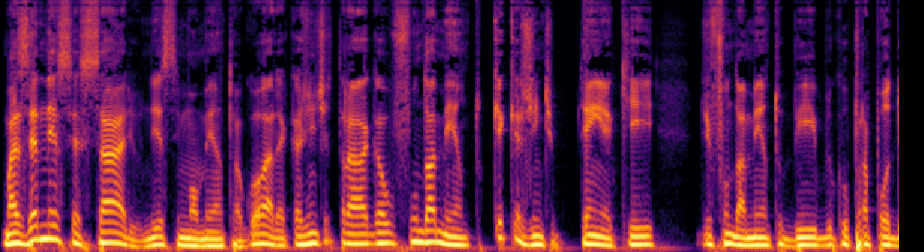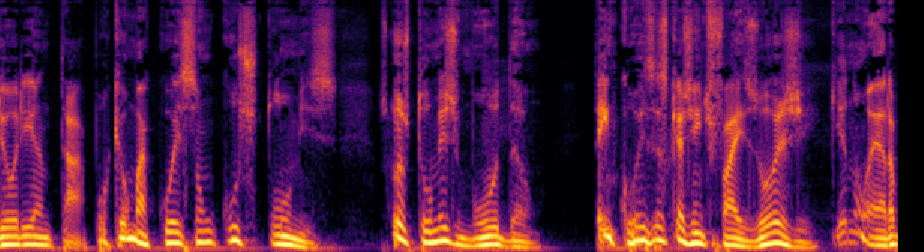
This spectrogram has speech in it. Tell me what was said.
Mas é necessário, nesse momento agora, que a gente traga o fundamento. O que que a gente tem aqui de fundamento bíblico para poder orientar? Porque uma coisa são costumes. Os costumes mudam. Tem coisas que a gente faz hoje que não era,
